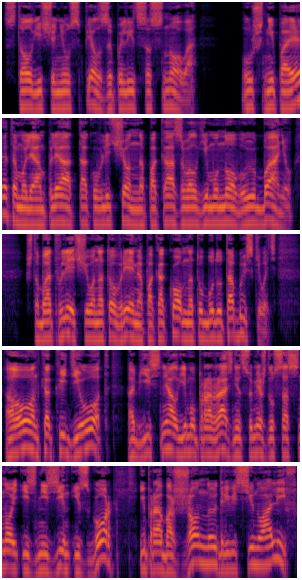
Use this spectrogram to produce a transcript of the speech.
Стол еще не успел запылиться снова. Уж не поэтому ли Амплиат так увлеченно показывал ему новую баню, чтобы отвлечь его на то время, пока комнату будут обыскивать, а он, как идиот, объяснял ему про разницу между сосной из низин из гор и про обожженную древесину олив.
